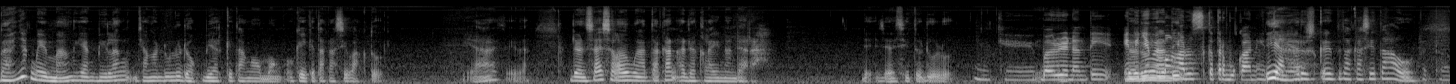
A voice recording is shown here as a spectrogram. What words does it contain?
banyak memang yang bilang jangan dulu dok biar kita ngomong oke kita kasih waktu ya dan saya selalu mengatakan ada kelainan darah dari situ dulu. Oke, okay. gitu. baru dia nanti intinya baru memang nanti, harus keterbukaan itu iya, ya. harus kita kasih tahu. Betul.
